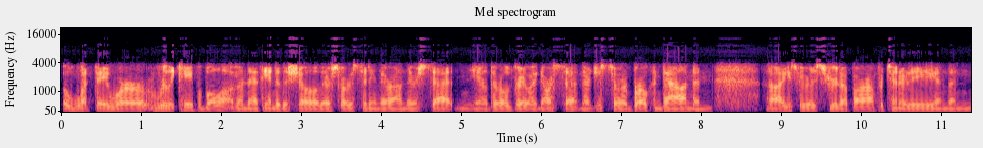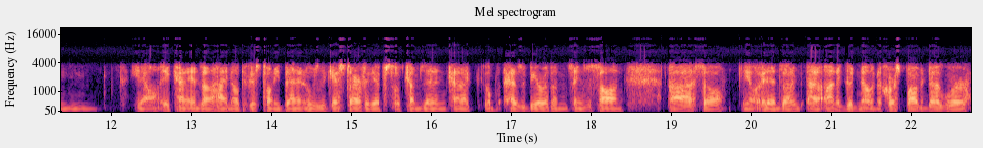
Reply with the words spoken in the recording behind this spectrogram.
what they were really capable of, and at the end of the show, they're sort of sitting there on their set, and you know their old Great White North set, and they're just sort of broken down, and uh, I guess we really screwed up our opportunity, and then you know, it kind of ends on a high note because Tony Bennett, who's the guest star for the episode, comes in and kind of has a beer with them and sings a song. Uh, so you know, it ends on a, on a good note. And of course, Bob and Doug were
